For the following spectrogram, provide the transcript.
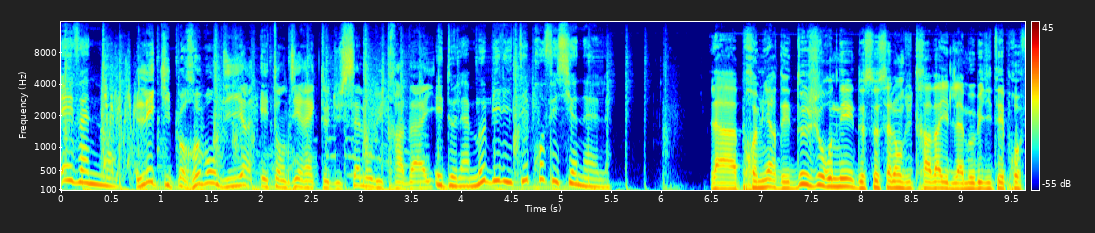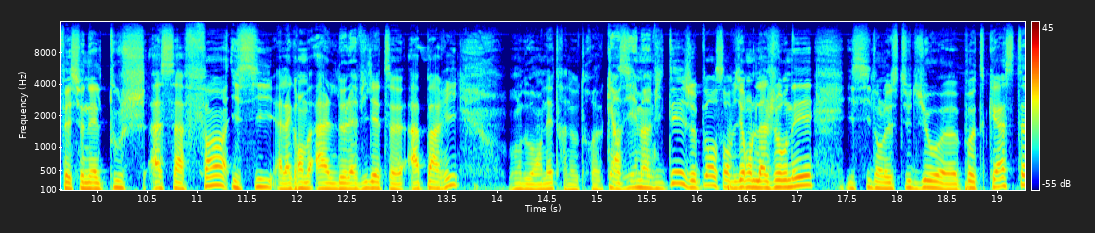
événements L'équipe Rebondir est en direct du Salon du Travail. et de la mobilité professionnelle. La première des deux journées de ce salon du travail et de la mobilité professionnelle touche à sa fin ici à la Grande Halle de la Villette à Paris. On doit en être à notre 15e invité, je pense, environ de la journée, ici dans le studio euh, podcast.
